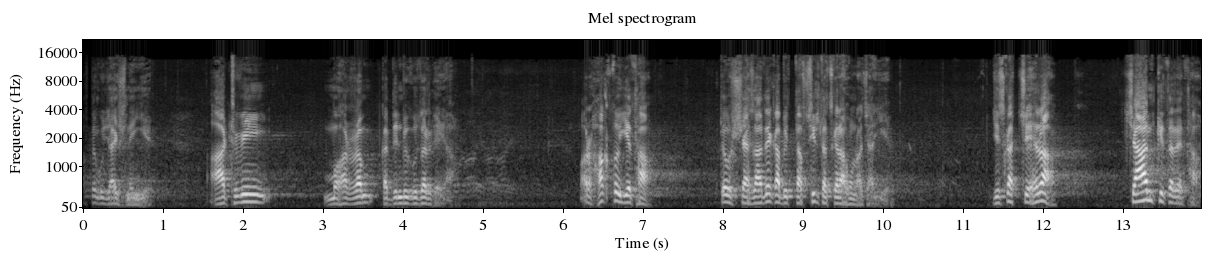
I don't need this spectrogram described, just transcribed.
में गुंजाइश नहीं है आठवीं मुहर्रम का दिन भी गुजर गया और हक तो ये था कि उस शहजादे का भी तफसील तस्करा होना चाहिए जिसका चेहरा चांद की तरह था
